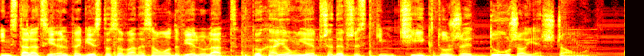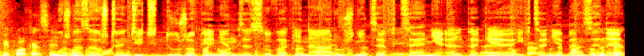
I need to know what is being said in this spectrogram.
Instalacje LPG stosowane są od wielu lat. Kochają je przede wszystkim ci, którzy dużo jeżdżą. Można zaoszczędzić dużo pieniędzy z uwagi na różnice w cenie LPG i w cenie benzyny.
